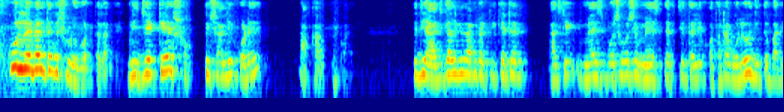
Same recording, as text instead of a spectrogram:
স্কুল লেভেল থেকে শুরু করতে লাগে। নিজেকে শক্তিশালী করে রাখার উপায়। যদি আজকাল কিন্তু আমরা ক্রিকেটের, আজকে ম্যাচ, বসে বসে ম্যাচ দেখছি, তাহলে কথাটা বলেও দিতে পারি।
